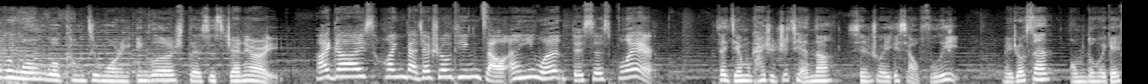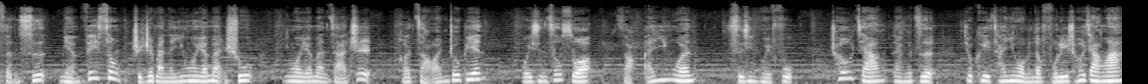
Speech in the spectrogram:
everyone, welcome to Morning English. This is January. Hi guys，欢迎大家收听早安英文。This is Blair。在节目开始之前呢，先说一个小福利。每周三我们都会给粉丝免费送纸质版的英文原版书、英文原版杂志和早安周边。微信搜索“早安英文”，私信回复“抽奖”两个字就可以参与我们的福利抽奖啦。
